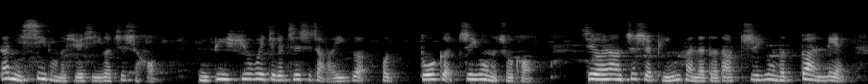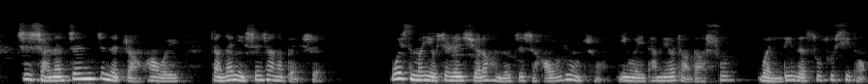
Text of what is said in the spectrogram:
当你系统的学习一个知识后，你必须为这个知识找到一个或多个致用的出口。只有让知识频繁的得到致用的锻炼，知识才能真正的转化为长在你身上的本事。为什么有些人学了很多知识毫无用处？因为他没有找到输稳定的输出系统。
